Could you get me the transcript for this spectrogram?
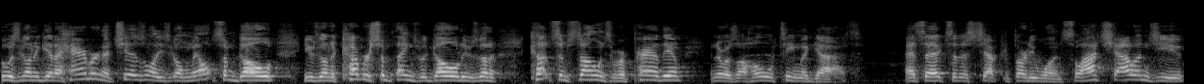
who was going to get a hammer and a chisel. He's going to melt some gold. He was going to cover some things with gold. He was going to cut some stones and prepare them. And there was a whole team of guys. That's Exodus chapter 31. So I challenge you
